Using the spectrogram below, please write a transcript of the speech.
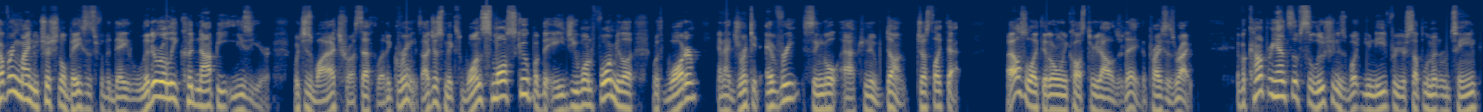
Covering my nutritional basis for the day literally could not be easier, which is why I trust Athletic Greens. I just mix one small scoop of the AG1 formula with water and I drink it every single afternoon. Done, just like that. I also like that it only costs $3 a day. The price is right. If a comprehensive solution is what you need for your supplement routine,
